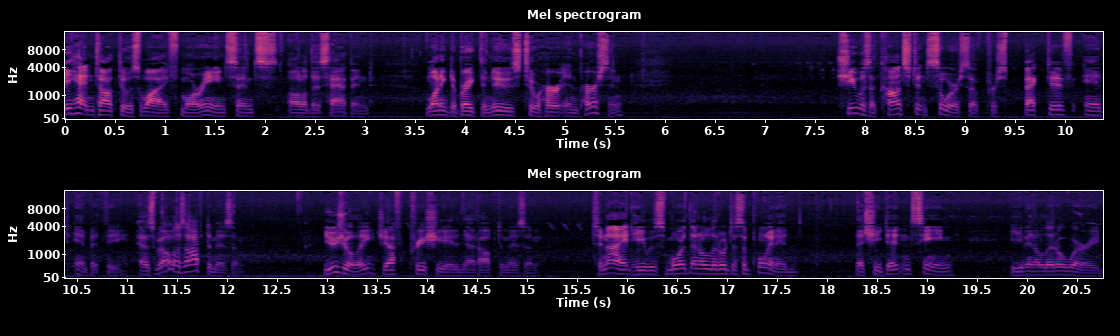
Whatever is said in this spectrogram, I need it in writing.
He hadn't talked to his wife, Maureen, since all of this happened, wanting to break the news to her in person. She was a constant source of perspective and empathy, as well as optimism. Usually, Jeff appreciated that optimism. Tonight, he was more than a little disappointed that she didn't seem even a little worried.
